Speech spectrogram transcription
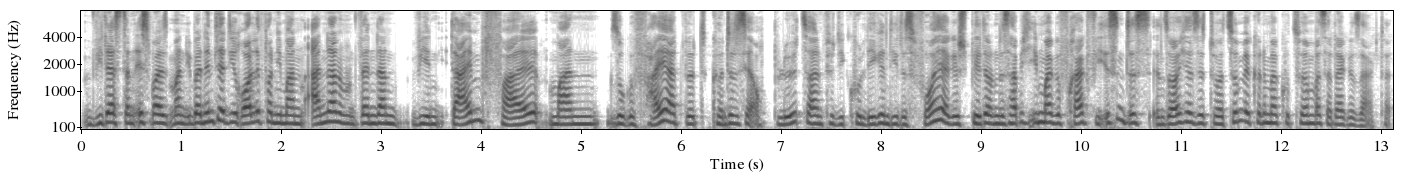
wie das dann ist, weil man übernimmt ja die Rolle von jemandem anderen. Und wenn dann, wie in deinem Fall, man so gefeiert wird, könnte das ja auch blöd sein für die Kollegin, die das vorher gespielt hat. Und das habe ich ihn mal gefragt, wie ist denn das in solcher Situation? Wir können mal kurz hören, was er da gesagt hat.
